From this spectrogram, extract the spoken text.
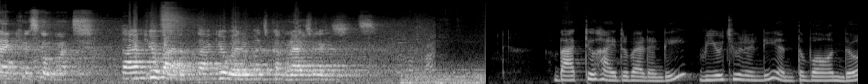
thank you so much. Thank you madam thank you very much congratulations back to Hyderabad అండి. వ్యూ చూడండి ఎంత బాగుందో.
